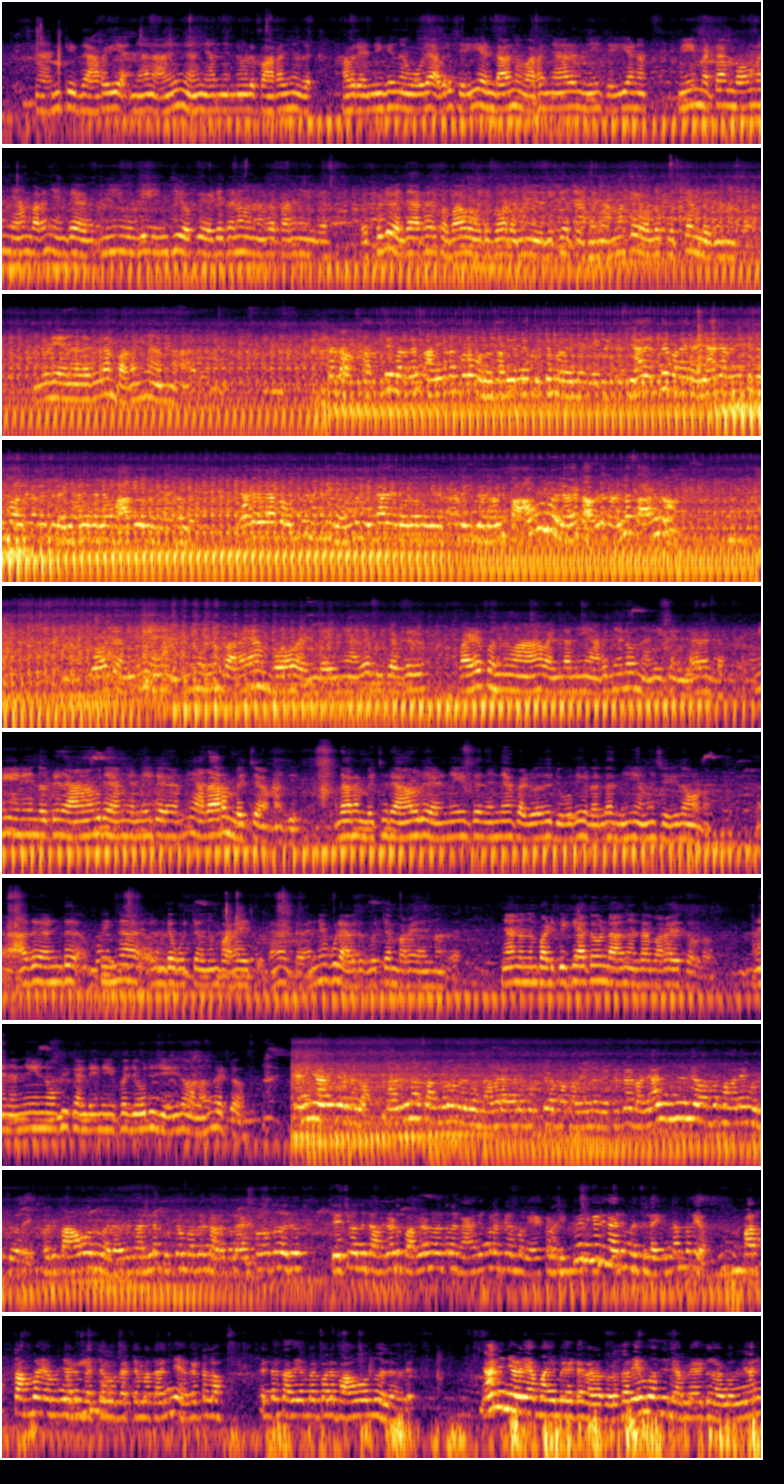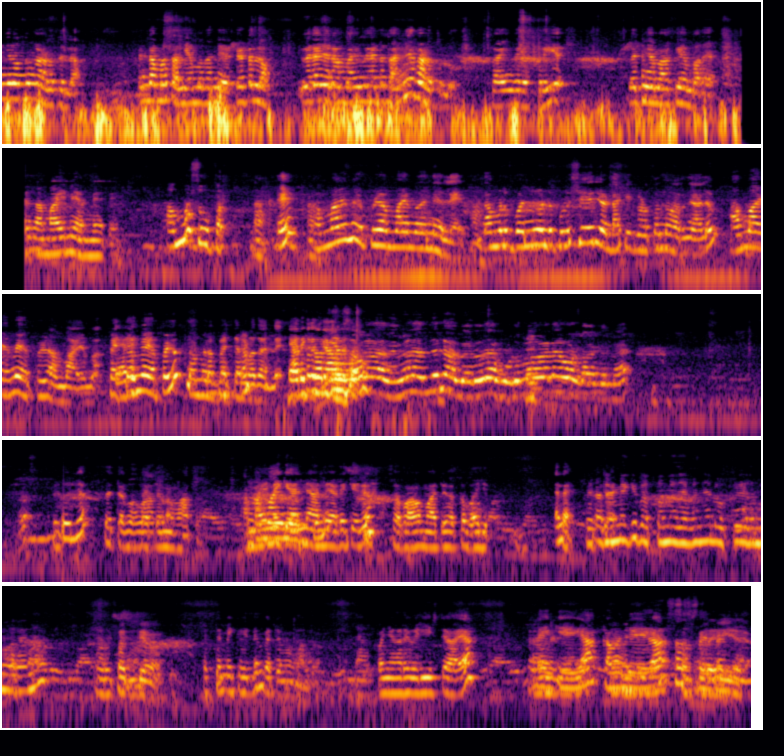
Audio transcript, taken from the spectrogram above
എനിക്കിത് അറിയാം ഞാൻ അതിനാണ് ഞാൻ നിന്നോട് പറഞ്ഞത്. അവരെണ്ണിക്കുന്ന കൂടെ അവർ ചെയ്യണ്ടെന്ന് പറഞ്ഞാൽ നീ ചെയ്യണം. മീൻ വെട്ടാൻ പോകുമ്പോൾ ഞാൻ പറഞ്ഞെങ്കിൽ നീ ഉള്ളി ഇഞ്ചിയൊക്കെ എടുക്കണമെന്നൊക്കെ പറഞ്ഞില്ലേ? എപ്പോഴും എല്ലാവരുടെയും സ്വഭാവം ഒരുപോലെ ഒന്നും ഇരിക്കത്തില്ല. നമുക്കേ ഉള്ളൂ കുറ്റം വരുന്നത്. എന്നോട് ഞാൻ അതെല്ലാം പറഞ്ഞു തന്നെ സത്യം കുറ്റം പറയുന്നത് ഞാൻ എന്താ പറയുന്നത് ഞാൻ അറിഞ്ഞിട്ടില്ലെന്ന് അവർ പറയത്തില്ല ഞാൻ ഇതെല്ലാം ബാധ്യത കേട്ടത്. ഒന്നും പഠിപ്പിച്ചു ഒരു പാവമൊന്നുമല്ല കേട്ടോ. അവർ നല്ല സാധനമാണ്. പോട്ടെ. നീ നീ ഒന്നും പറയാൻ പോവണ്ട. ഇനി അതേ പിടിച്ച് അവിടെ ഒരു വഴക്കൊന്നും ആവണ്ട നീ അറിഞ്ഞിടോന്ന് അറിയിക്കണ്ട കേട്ടോ. നീ ഇനി തൊട്ട് രാവിലെ അങ്ങ് എണ്ണീറ്റ് നീ അലാറം വെച്ചാൽ മതി. അലാറം വെച്ച് രാവിലെ എണ്ണീറ്റ് നിന്നെ കഴിവത് ജോലികളെല്ലാം നീ അങ്ങ് ചെയ്തോണം. അത് കണ്ട് പിന്നെ എന്റെ കുറ്റമൊന്നും പറയത്തില്ല കേട്ടോ. എന്നെ കൂടെ അവർ കുറ്റം പറയുന്നത്. ഞാനൊന്നും പഠിപ്പിക്കാത്തതുകൊണ്ടാണെന്നല്ല പറയത്തുള്ളൂ. അതിനെ നീ നോക്കിക്കണ്ട് നീ ഇപ്പം ജോലി ചെയ്തോണം കേട്ടോ. എനിക്കാണെങ്കിലോ നല്ല സങ്കടം വരുന്നുണ്ട് അവരങ്ങനെ കുട്ടിയൊക്കെ പറയുന്നത് കേട്ടിട്ടോ ഞാൻ ഇന്ന് തന്നെ അവരുടെ മകനെ വിളിച്ചു പറയും. ഒരു പാവമൊന്നുമല്ല ഒരു നല്ല കുറ്റം പറഞ്ഞ് നടക്കുന്നത് അയൽപ്പുറത്ത് ഒരു ചേച്ചി വന്നിട്ട് അവരോട് പറഞ്ഞു നടക്കുന്ന കാര്യങ്ങളൊക്കെ നമ്മൾ കേൾക്കണം. ഇപ്പൊ എനിക്കൊരു കാര്യം മനസ്സിലായി. എന്താണെന്നറിയോ? പത്തമ്മ ഞാൻ പറ്റമ്മ പറ്റമ്മ തന്നെയാണ് കേട്ടല്ലോ? എന്റെ സതയമ്മയെ പോലെ പാവമൊന്നുമല്ല അവർ. ഞാൻ ഇനി അവരെ അമ്മായിമ്മയായിട്ട് കാണത്തുള്ളൂ. സതയമ്മ പറഞ്ഞില്ല അമ്മയായിട്ട് കാണുന്നു ഞാൻ ഇങ്ങനെ ഒന്നും കാണത്തില്ല. എന്റെ അമ്മ സതയമ്മ തന്നെയാണ് കേട്ടല്ലോ? ഇവരെ ഞാൻ അമ്മായിമ്മയായിട്ട് തന്നെ കാണത്തുള്ളൂ. ഭയങ്കര പ്രിയ. ഇതൊക്കെ ഞാൻ ബാക്കി ഞാൻ പറയാം. അമ്മായിമ്മ അമ്മയൊക്കെ അമ്മ സൂപ്പർ. ഏ? അമ്മായിമ്മ എപ്പോഴും അമ്മായിമ്മ തന്നെയല്ലേ നമ്മൾ പൊന്നുകൊണ്ട് പുളിശ്ശേരി ഉണ്ടാക്കി കൊടുക്കുന്നു പറഞ്ഞാലും അമ്മായിമ്മ എപ്പോഴും അമ്മായിമ്മ. പെറ്റമ്മ എപ്പോഴും നമ്മുടെ പെറ്റമ്മ തന്നെ. പെറ്റമ്മ മാത്രം. അമ്മായിമ്മയ്ക്ക് തന്നെയാണ് ഇടയ്ക്കൊരു സ്വഭാവ മാറ്റമൊക്കെ വരും. അല്ലേ? പെറ്റമ്മയ്ക്ക് പെത്തമ്മ ജമഞ്ഞാൽ ഒക്കുകയെന്ന് പറയുന്ന സത്യമാണ് പെറ്റമ്മയ്ക്ക് വലിയ പെറ്റമ്മ മാത്രം. അപ്പം ഞങ്ങളുടെ വീഡിയോ ഇഷ്ടമായ ലൈക്ക് ചെയ്യുക കമന്റ് ചെയ്യുക സബ്സ്ക്രൈബ് ചെയ്യുക.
